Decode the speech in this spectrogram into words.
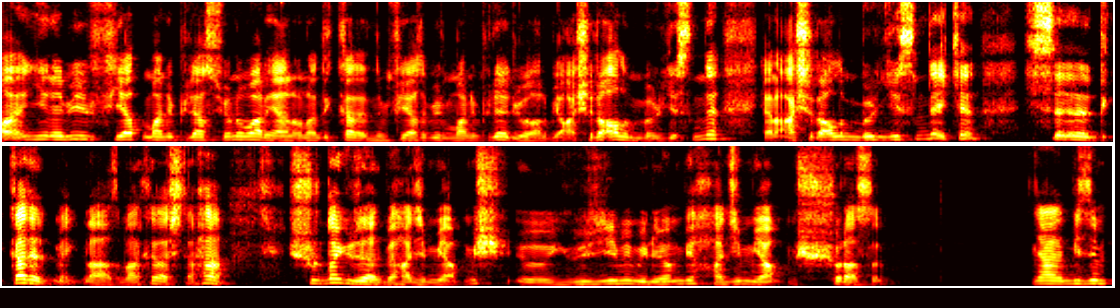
ama yine bir fiyat manipülasyonu var yani ona dikkat edin. Fiyatı bir manipüle ediyorlar bir aşırı alım bölgesinde. Yani aşırı alım bölgesindeyken hisselere dikkat etmek lazım arkadaşlar. Ha şurada güzel bir hacim yapmış. Ee, 120 milyon bir hacim yapmış şurası. Yani bizim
